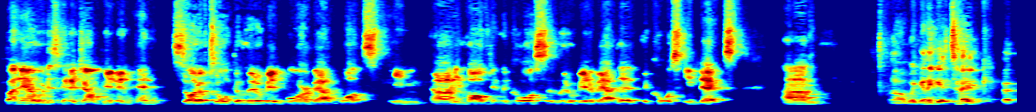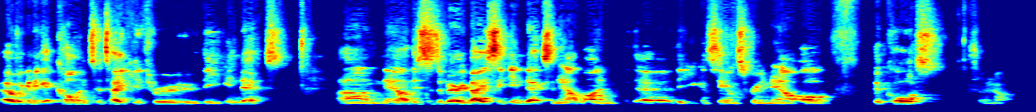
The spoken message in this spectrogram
but now we're just going to jump in and, and, sort of talk a little bit more about what's in, uh, involved in the course, a little bit about the, the course index. Um, uh, we're going to get take uh, we're going to get Colin to take you through the index. Um, now, this is a very basic index and outline uh, that you can see on screen now of the course. So not,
